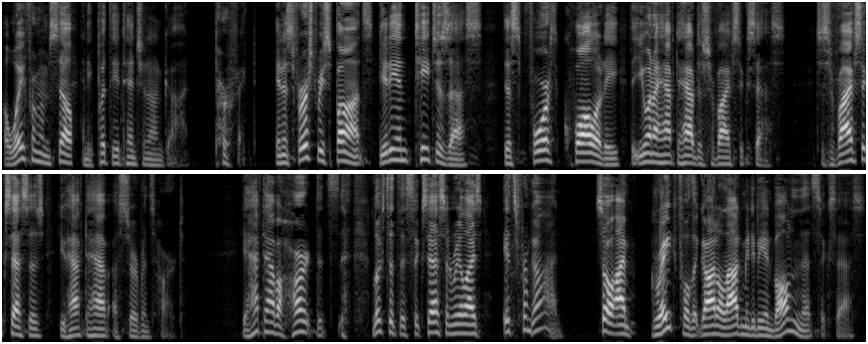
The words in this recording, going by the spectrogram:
away from himself and he put the attention on God. Perfect. In his first response, Gideon teaches us this fourth quality that you and I have to have to survive success. To survive successes, you have to have a servant's heart. You have to have a heart that looks at the success and realize it's from God. So I'm grateful that God allowed me to be involved in that success,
